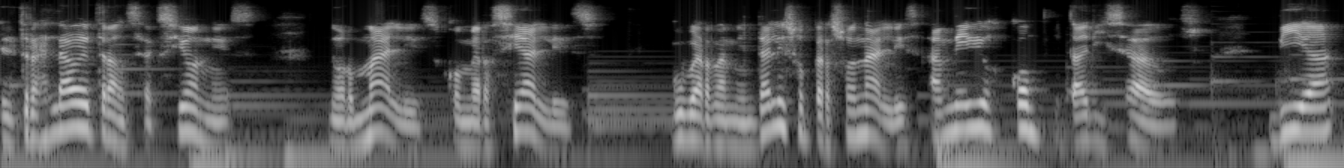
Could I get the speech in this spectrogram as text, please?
el traslado de transacciones normales, comerciales, gubernamentales o personales a medios computarizados vía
